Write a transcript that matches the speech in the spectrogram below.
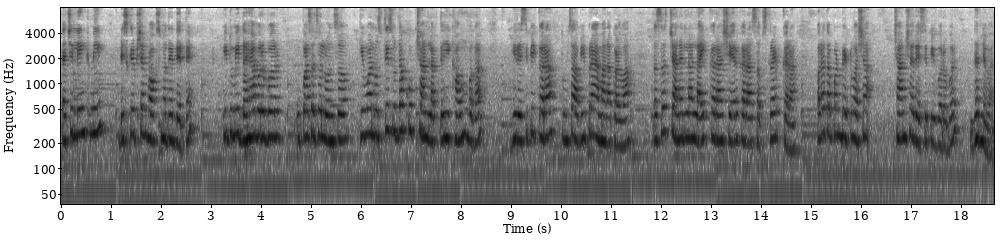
त्याची लिंक मी डिस्क्रिप्शन बॉक्समध्ये देते. ही तुम्ही दह्याबरोबर उपासाचं लोणचं किंवा नुसतीसुद्धा खूप छान लागते ही खाऊन बघा. ही रेसिपी करा तुमचा अभिप्राय आम्हाला कळवा. तसंच चॅनलला लाईक करा शेअर करा सबस्क्राईब करा. परत आपण भेटू अशा छानशा रेसिपीबरोबर धन्यवाद.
